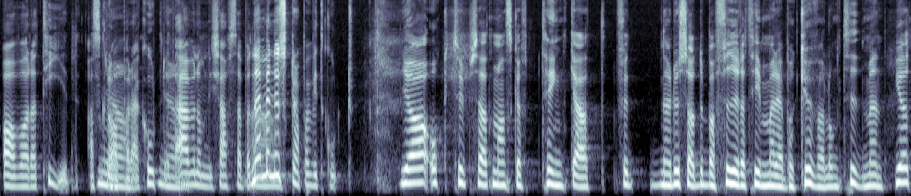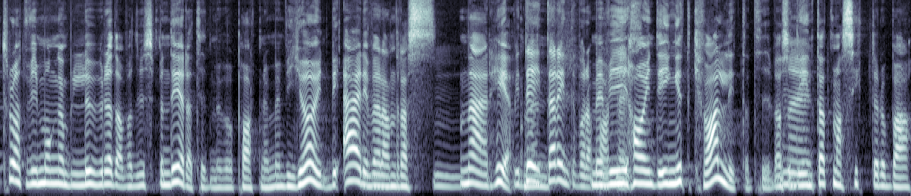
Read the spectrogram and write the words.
avvara tid att skrapa Ja, det här kortet. Även om ni tjafsar på, nej men nu skrapar vi ett kort. Ja, och typ så att man ska tänka att, för när du sa att det bara fyra timmar, jag bara gud vad lång tid. Men jag tror att vi många blir lurade av att vi spenderar tid med vår partner. Men vi, gör, vi är i varandras närhet. Vi men, dejtar inte våra Men vi partners. har inte, inget kvalitativt. Alltså, det är inte att man sitter och bara,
